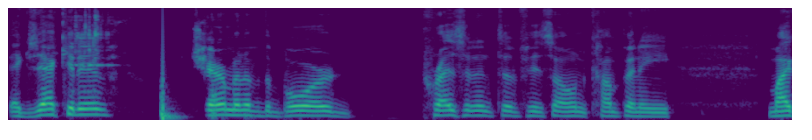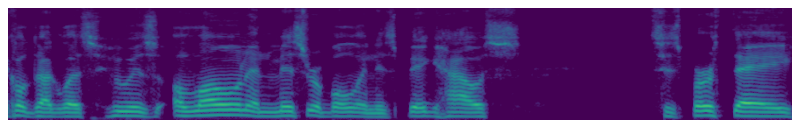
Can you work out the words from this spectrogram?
executive chairman of the board president of his own company michael douglas who is alone and miserable in his big house it's his birthday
